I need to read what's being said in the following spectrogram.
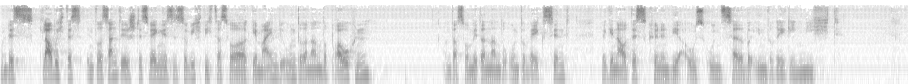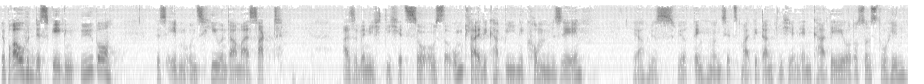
Und das, glaube ich, das Interessante ist, deswegen ist es so wichtig, dass wir Gemeinde untereinander brauchen und dass wir miteinander unterwegs sind, weil genau das können wir aus uns selber in der Regel nicht. Wir brauchen das Gegenüber, das eben uns hier und da mal sagt, also wenn ich dich jetzt so aus der Umkleidekabine kommen sehe, ja, wir, wir denken uns jetzt mal gedanklich in NKD oder sonst wohin,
